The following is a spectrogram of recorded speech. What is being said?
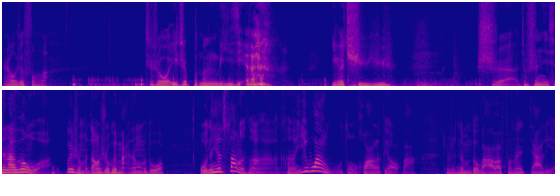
然后我就疯了。这是我一直不能理解的一个区域。嗯，是，就是你现在问我为什么当时会买那么多，我那天算了算啊，可能一万五总花了掉吧，就是那么多娃娃放在家里。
